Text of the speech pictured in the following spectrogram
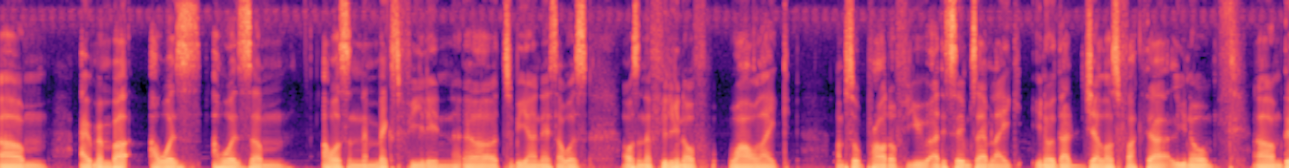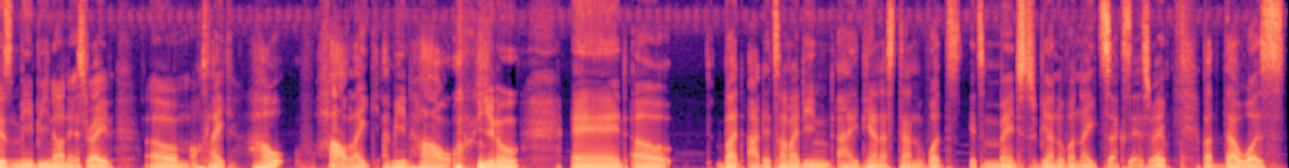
um i remember i was i was um i was in a mixed feeling uh to be honest. I was i was in a feeling of wow like i'm so proud of you. At the same time like you know that jealous factor you know um this me being honest right? Um i was like how how? Like i mean how? You know? And uh but at the time i didn't i didn't understand what it meant to be an overnight success right? But that was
